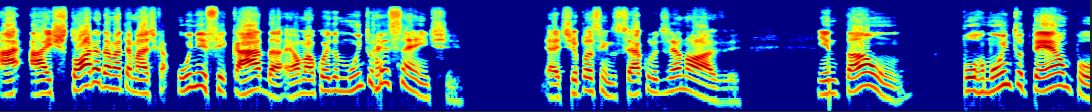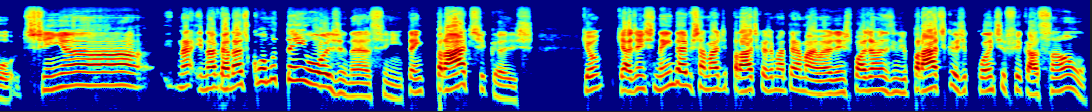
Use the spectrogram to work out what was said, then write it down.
a, a história da matemática unificada é uma coisa muito recente. É tipo assim, do século XIX. Então, por muito tempo, tinha. E na verdade, como tem hoje, né? Assim, tem práticas que, eu, que a gente nem deve chamar de práticas de matemática, mas a gente pode chamar assim, de práticas de quantificação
